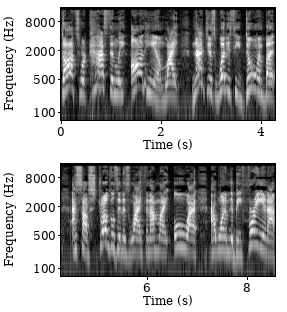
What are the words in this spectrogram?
thoughts were constantly on him, like not just what is he doing, but I saw struggles in his life, and I'm like, oh, I, I want him to be free, and I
